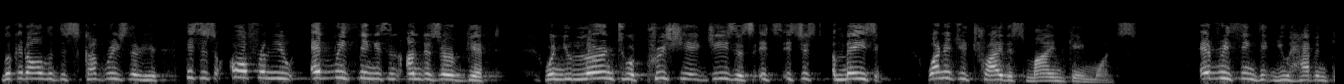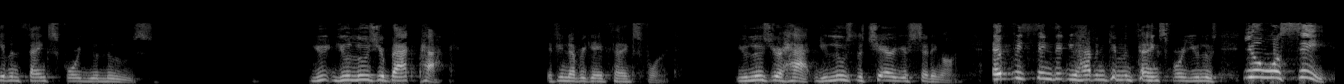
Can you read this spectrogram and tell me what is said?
Look at all the discoveries that are here. This is all from you. Everything is an undeserved gift. When you learn to appreciate Jesus, it's, it's just amazing. Why don't you try this mind game once? Everything that you haven't given thanks for, you lose. You, you lose your backpack if you never gave thanks for it. You lose your hat. You lose the chair you're sitting on. Everything that you haven't given thanks for, you lose. You will see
